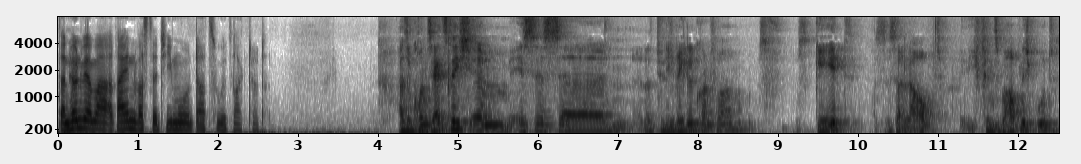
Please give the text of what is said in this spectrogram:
dann hören wir mal rein, was der Timo dazu gesagt hat. Also grundsätzlich ähm, ist es äh, natürlich regelkonform. Es, es geht, es ist erlaubt. Ich finde es überhaupt nicht gut,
